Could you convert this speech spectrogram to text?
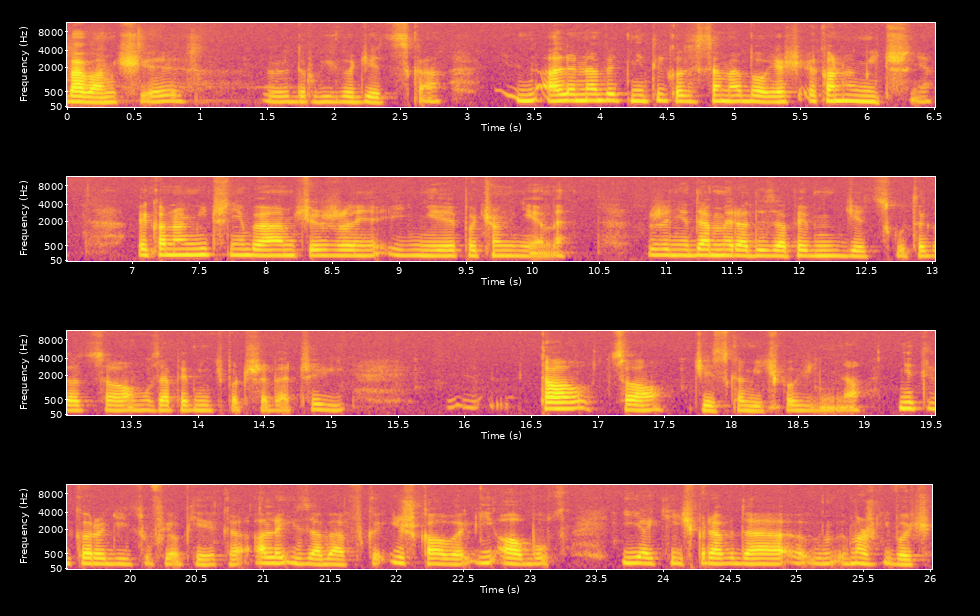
Bałam się y, drugiego dziecka, ale nawet nie tylko sama się ekonomicznie. Ekonomicznie bałam się, że nie pociągniemy, że nie damy rady zapewnić dziecku tego, co mu zapewnić potrzeba, czyli to, co dziecko mieć powinno. nie tylko rodziców i opiekę, ale i zabawkę, i szkołę, i obóz, i jakieś, prawda, możliwość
